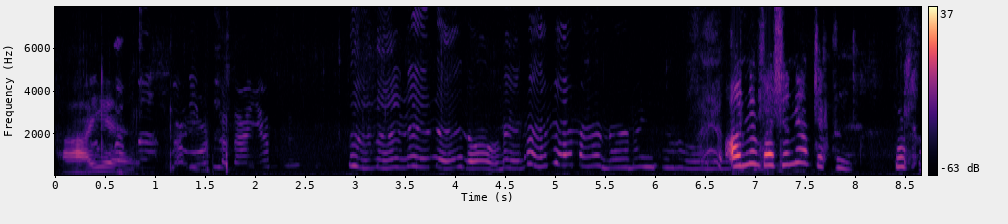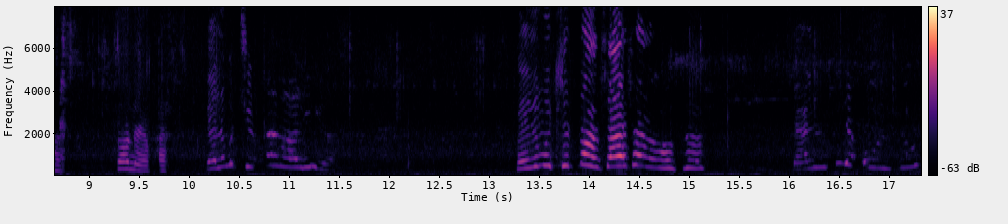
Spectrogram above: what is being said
Hayır. Annem saçlarını yapacaktı. Dur sen. Sonra yapar. Benim uçurtmam alıyor. Benim uçurtmam zaten oldu. Benimki de oldu.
